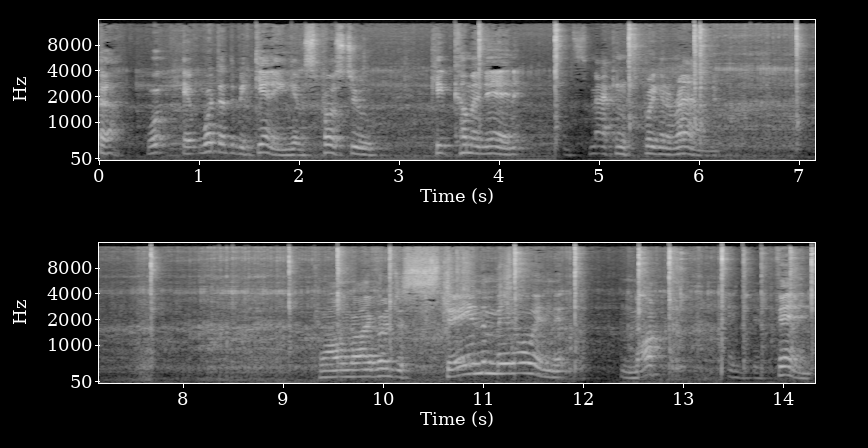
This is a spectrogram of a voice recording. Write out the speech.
Uh, what, it worked at the beginning. It was supposed to keep coming in and smacking Spriggan around. Come on, Wyvern, just stay in the middle and knock and defend.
